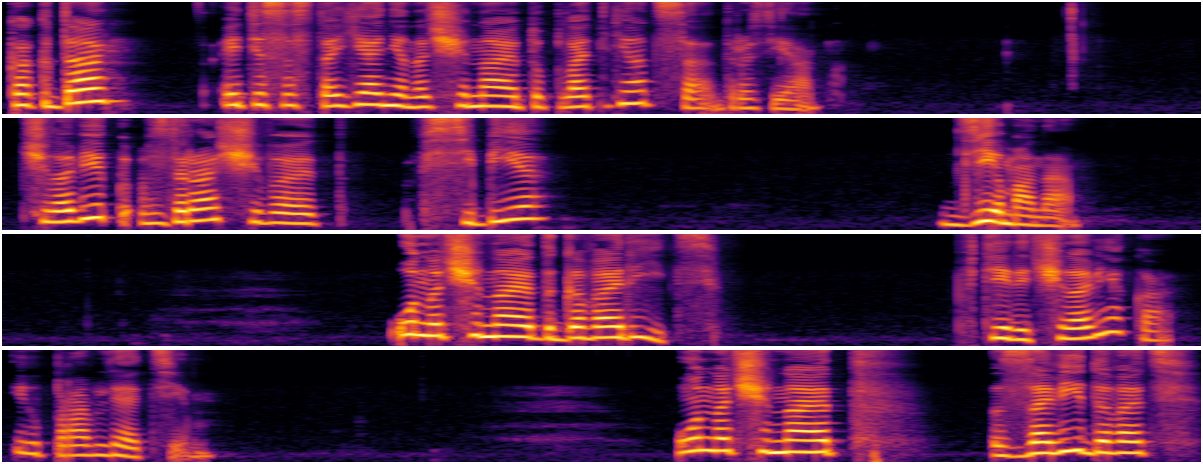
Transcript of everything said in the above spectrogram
Когда эти состояния начинают уплотняться, друзья, человек взращивает в себе демона. Он начинает говорить в теле человека и управлять им. Он начинает завидовать,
